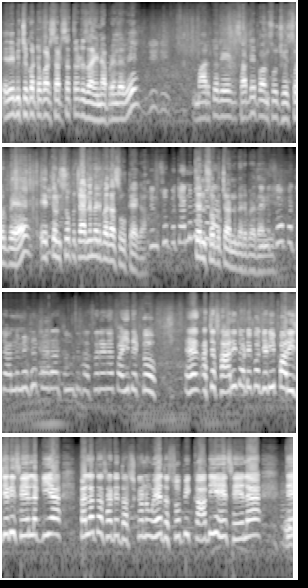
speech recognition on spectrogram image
ਇਹਦੇ ਵਿੱਚ ਘੱਟੋ ਘੱਟ 60 70 ਡਿਜ਼ਾਈਨ ਆਪਣੇ ਲਵੇ। ਜੀ ਜੀ। ਮਾਰਕੀਟ ਰੇਟ 550 600 ਰੁਪਏ ਹੈ। ਇਹ 395 ਰੁਪਏ ਦਾ ਸੂਟ ਹੈਗਾ। 395 395 ਰੁਪਏ ਦਾ? ਜੀ। 395 ਰੁਪਏ ਦਾ ਸੂਟ ਦੱਸ ਰਹੇ ਨੇ ਭਾਈ ਦੇਖੋ। ਇਹ ਅੱਛਾ ਸਾਰੀ ਤੁਹਾਡੇ ਕੋਲ ਜਿਹੜੀ ਭਾਰੀ ਜਿਹੜੀ ਸੇਲ ਲੱਗੀ ਆ ਪਹਿਲਾਂ ਤਾਂ ਸਾਡੇ ਦਰਸ਼ਕਾਂ ਨੂੰ ਇਹ ਦੱਸੋ ਵੀ ਕਾਦੀ ਇਹ ਸੇਲ ਹੈ ਤੇ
